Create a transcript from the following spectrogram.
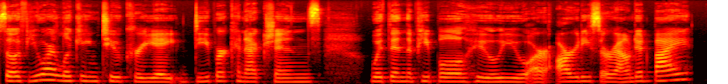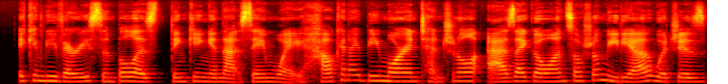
So if you are looking to create deeper connections within the people who you are already surrounded by, it can be very simple as thinking in that same way. How can I be more intentional as I go on social media, which is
